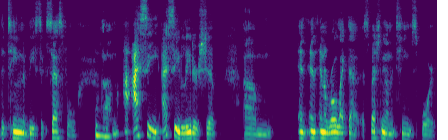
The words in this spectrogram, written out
the team to be successful. Mm-hmm. Um, I, I, see I see leadership um, in, in, in a role like that, especially on a team sport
